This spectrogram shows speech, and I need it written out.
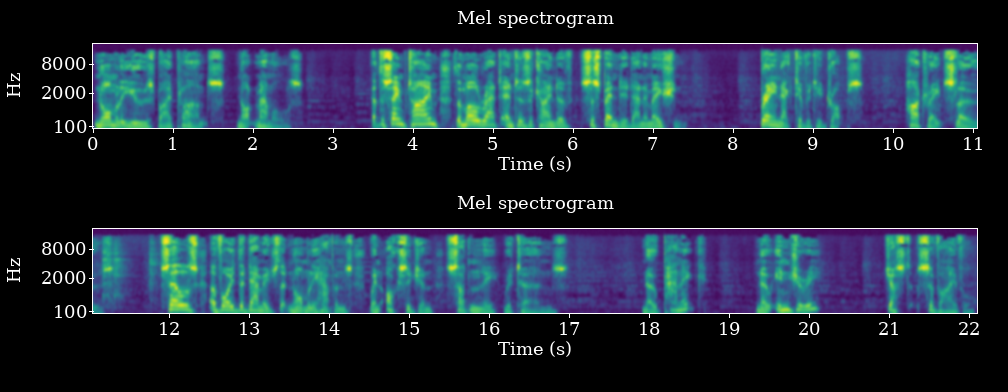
normally used by plants, not mammals. At the same time, the mole rat enters a kind of suspended animation. Brain activity drops. Heart rate slows. Cells avoid the damage that normally happens when oxygen suddenly returns. No panic, no injury, just survival.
